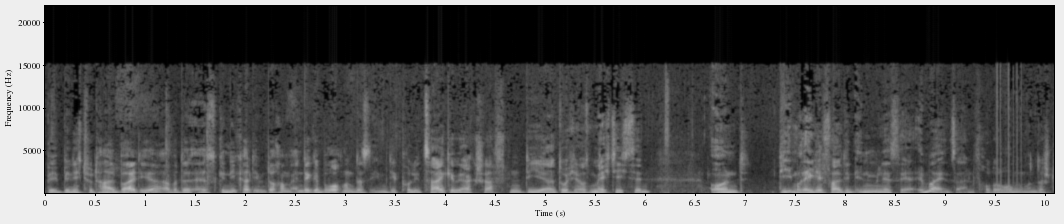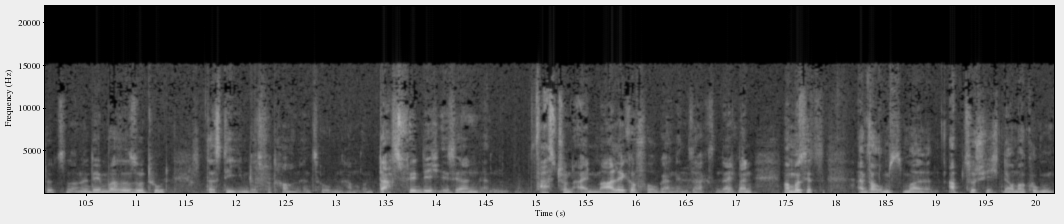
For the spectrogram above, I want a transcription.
bin ich total bei dir, aber das Genick hat ihm doch am Ende gebrochen, dass ihm die Polizeigewerkschaften, die ja durchaus mächtig sind und die im Regelfall den Innenminister ja immer in seinen Forderungen unterstützen und in dem, was er so tut, dass die ihm das Vertrauen entzogen haben. Und das, finde ich, ist ja ein, fast schon einmaliger Vorgang in Sachsen. Ne? Ich meine, man muss jetzt einfach, um es mal abzuschichten, auch mal gucken,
